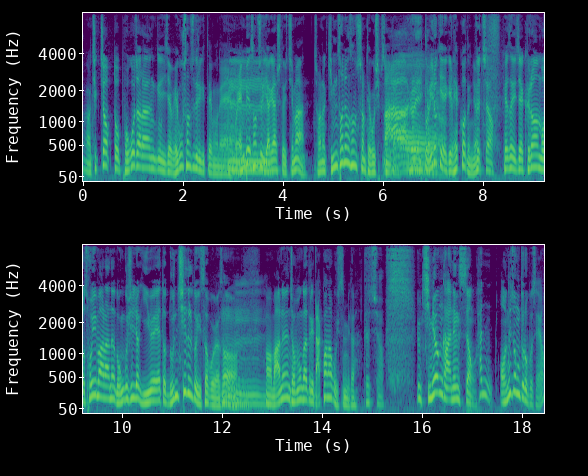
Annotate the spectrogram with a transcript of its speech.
어, 직접 또 보고 자란 게 이제 외국 선수들이기 때문에 음. 뭐 NBA 선수를 이야기할 수도 있지만 저는 김선영 선수처럼 되고 싶습니다. 아, 그러니까 또 이렇게 얘기를 했거든요. 그렇죠. 그래서 이제 그런 뭐 소위 말하는 농구 실력 이외에 또 눈치들도 있어 보여서 음. 어, 많은 전문가들이 낙관하고 있습니다. 그렇죠. 그럼 지명 가능성 한 어느 정도로 보세요?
